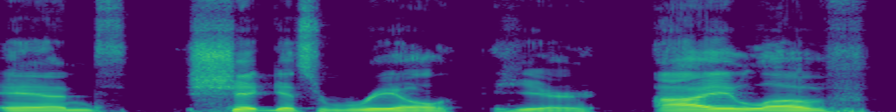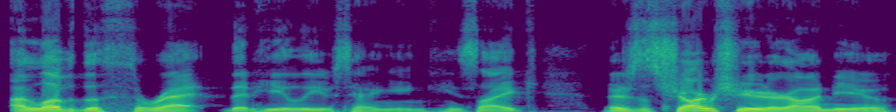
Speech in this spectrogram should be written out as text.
and shit gets real here. I love I love the threat that he leaves hanging. He's like, "There's a sharpshooter on you,"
